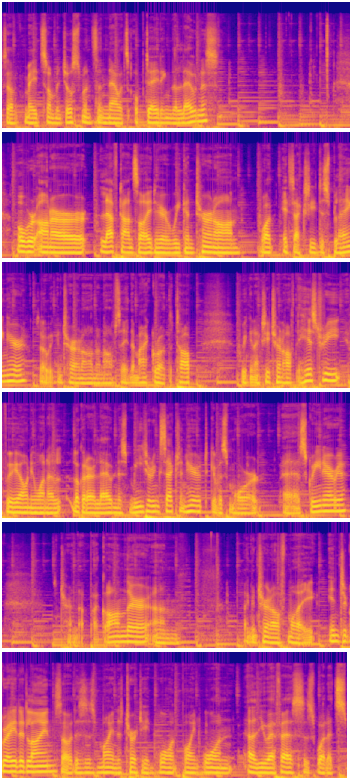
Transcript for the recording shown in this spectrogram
So I've made some adjustments and now it's updating the loudness. Over on our left hand side here, we can turn on what it's actually displaying here. So we can turn on and off, say the macro at the top. We can actually turn off the history if we only want to look at our loudness metering section here to give us more uh, screen area. Turn that back on there and I can turn off my integrated line. So this is minus 13.1 LUFS is what it's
